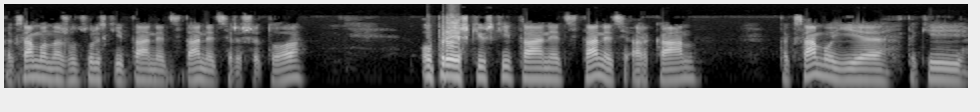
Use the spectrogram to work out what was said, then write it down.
Так само наш гуцульський танець, танець решето. опришківський танець, танець аркан. Так само є такий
